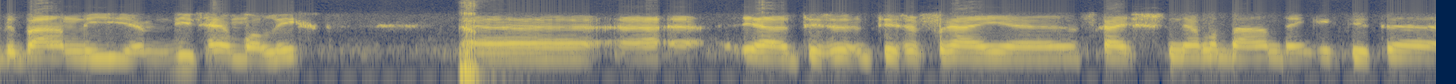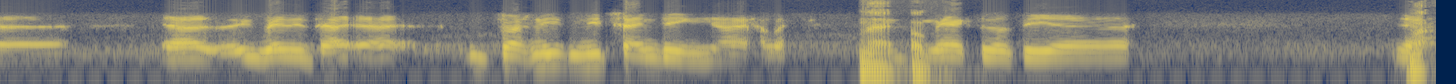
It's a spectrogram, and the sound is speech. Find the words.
de baan die hem niet helemaal ligt. Ja. Ja, ja het, is, een- het is een vrij, eh, vrij snelle baan, denk ik. Dit, eh. ja, ik weet niet, hij, hij- het was niet, niet zijn ding eigenlijk. Nee, Ik merkte dat hij... eh, ja. Maar,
